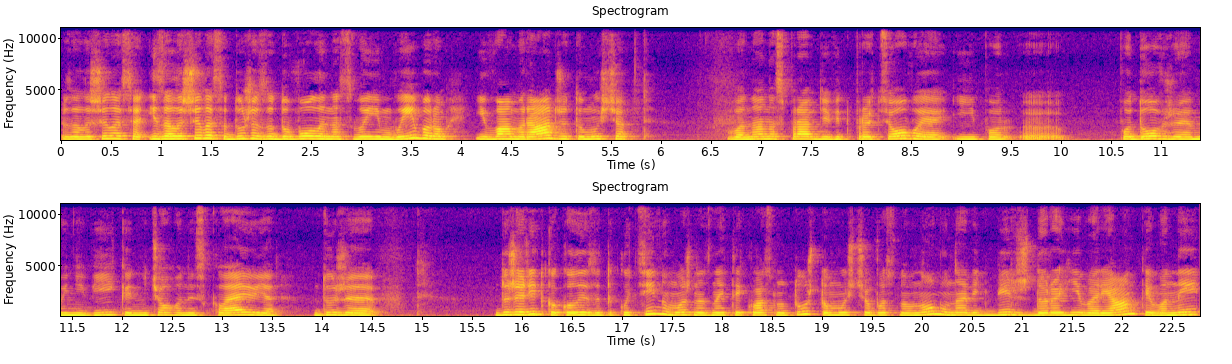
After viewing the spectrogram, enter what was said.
залишилася, і залишилася дуже задоволена своїм вибором і вам раджу, тому що вона насправді відпрацьовує і е, подовжує мені віки, нічого не склеює. Дуже, дуже рідко, коли за таку ціну можна знайти класну туш, тому що в основному навіть більш дорогі варіанти вони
